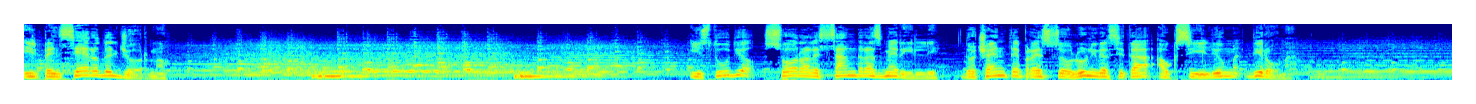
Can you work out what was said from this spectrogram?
Il pensiero del giorno. In studio Suora Alessandra Smerilli, docente presso l'Università Auxilium di Roma.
